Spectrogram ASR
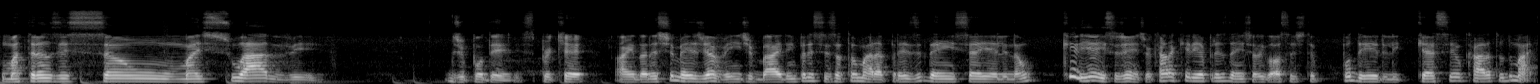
uma transição mais suave de poderes, porque ainda neste mês, dia 20, Biden precisa tomar a presidência e ele não queria isso, gente. O cara queria a presidência, ele gosta de ter poder, ele quer ser o cara tudo mais.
